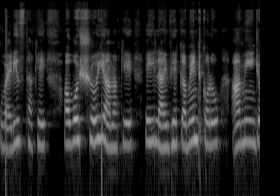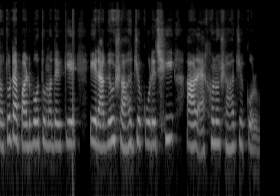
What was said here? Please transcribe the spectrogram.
কোয়ারিজ থাকে, অবশ্যই আমাকে এই লাইভে কমেন্ট করো। আমি যতটা পারব তোমাদেরকে এর আগেও সাহায্য করেছি আর এখনও সাহায্য করব।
